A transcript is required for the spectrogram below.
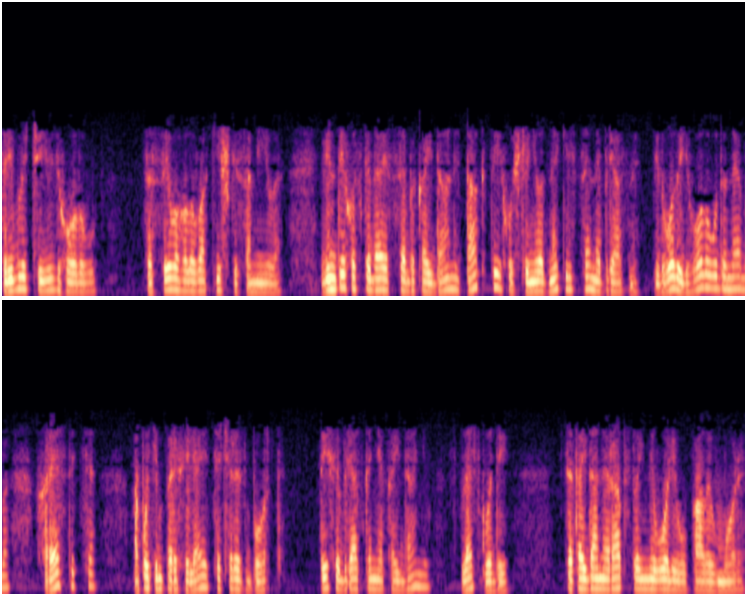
сріблить чиюсь голову. Це сила голова кішки Саміла. Він тихо скидає з себе кайдани, так тихо, що ні одне кільце не брязне, підводить голову до неба, хреститься, а потім перехиляється через борт. Тихе брязкання кайданів, сплеск води. Це кайдани рабства й неволі упали в море.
